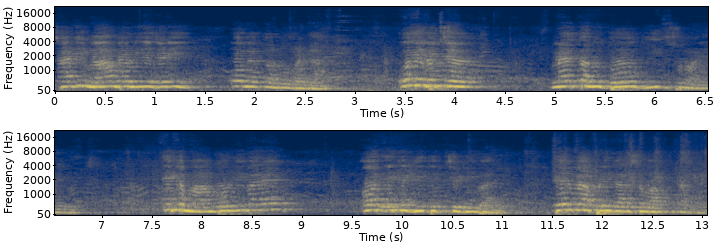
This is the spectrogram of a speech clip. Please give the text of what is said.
ਸਾਡੀ ਮਾਂ ਬੋਲੀ ਹੈ ਜਿਹੜੀ, ਉਹ ਮੈਂ ਤੁਹਾਨੂੰ ਵੰਡਾਂ। ਉਹਦੇ ਵਿੱਚ ਮੈਂ ਤੁਹਾਨੂੰ ਦੋ ਗੀਤ ਸੁਣਾਏ ਨੇ। ਇੱਕ ਮਾਂ ਬੋਲੀ ਬਾਰੇ ਔਰ ਇੱਕ ਗੀਤ ਚਿੜੀ ਬਾਰੇ। ਫਿਰ ਮੈਂ ਆਪਣੀ ਗੱਲ ਸਮਾਪਤ ਕਰਾਂ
